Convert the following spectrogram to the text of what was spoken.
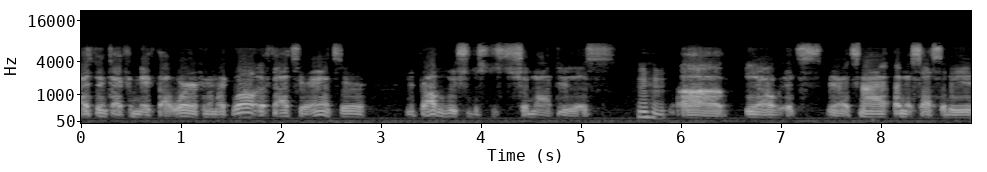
I think I can make that work." And I'm like, "Well, if that's your answer, you probably should just, just should not do this." Mhm. Uh, you know, it's you know, it's not a necessity.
